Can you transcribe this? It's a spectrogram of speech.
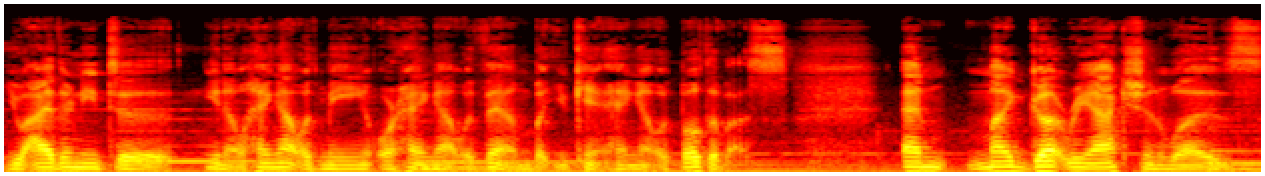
you either need to, you know, hang out with me or hang out with them, but you can't hang out with both of us. And my gut reaction was,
